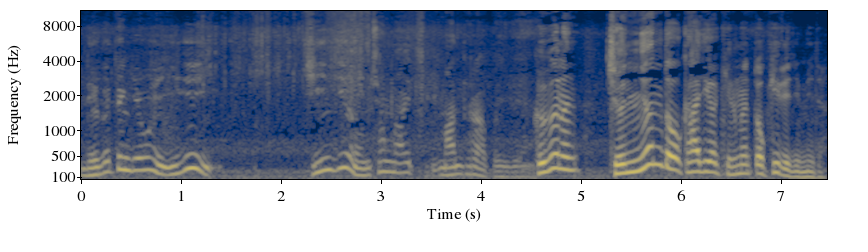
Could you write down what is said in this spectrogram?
내 같은 경우에 이게 진지 엄청 많이 많더라고 이게. 그거는 전년도 가지가 길면 또 길어집니다.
